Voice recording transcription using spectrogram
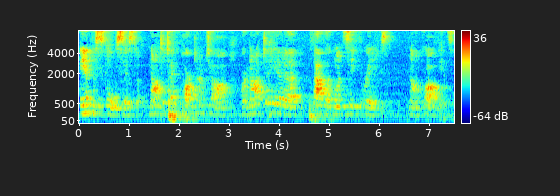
in the school system, not to take a part-time job or not to head up 501c3s, nonprofits,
